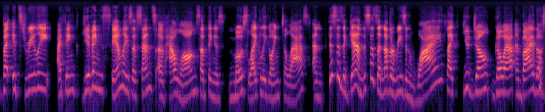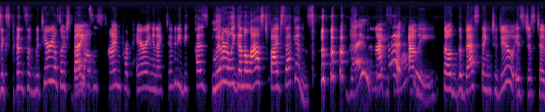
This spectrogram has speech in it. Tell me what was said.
But it's really, I think, giving families a sense of how long something is most likely going to last. And this is, again, this is another reason why, like, you don't go out and buy those expensive materials or spend right. all this time preparing an activity because is literally going to last five seconds. right. and that's exactly. it. Um, so the best thing to do is just to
